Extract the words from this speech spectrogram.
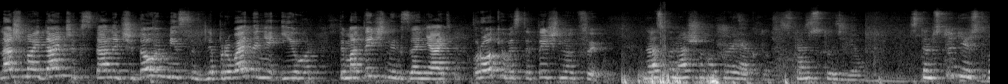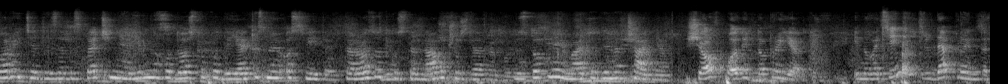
Наш майданчик стане чудовим місцем для проведення ігор, тематичних занять, уроків естетичного циклу. Назва нашого проєкту STEM Studio. STEM Studio створюється для забезпечення рівного доступу до якісної освіти та розвитку STEM навичок для доступної методи навчання. Що входить до проєкту? Інноваційний 3D-принтер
